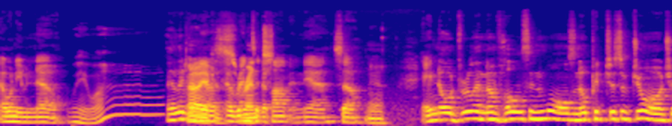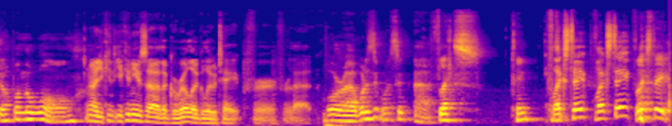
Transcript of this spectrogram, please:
I wouldn't even know. Wait, what? I live Oh, in yeah, a, 'cause a rented rent- apartment, yeah. So Yeah. ain't no drilling of holes in walls. No pictures of George up on the wall. No, you can you can use uh, the gorilla glue tape for for that. Or uh, what is it? What is it? Uh, flex tape. Flex tape, flex tape. Flex tape.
